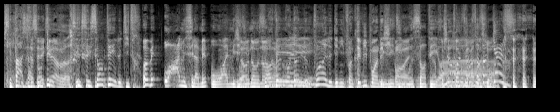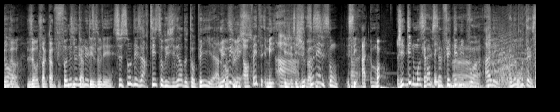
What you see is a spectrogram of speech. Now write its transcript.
c'est pas ta santé. C'est, c'est santé le titre. Oh, mais, ouah, mais c'est la même. Ouah, mais j'ai Non, dit non, mot non, On non. on donne le point et le demi-point. même. Demi-point, J'ai dit demi-point. mot santé. La prochaine ouah. fois, faire attention. 75. Bon. Non, 0,50. Faut nous donner désolé. Ce sont des artistes originaires de ton pays. hein. Mais En oui, mais en fait, mais Ah, je, je c'est pas- connais le son. C'est, ah, moi, j'ai dit le mot ça, santé. ça fait demi-point. Allez, un autre test.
